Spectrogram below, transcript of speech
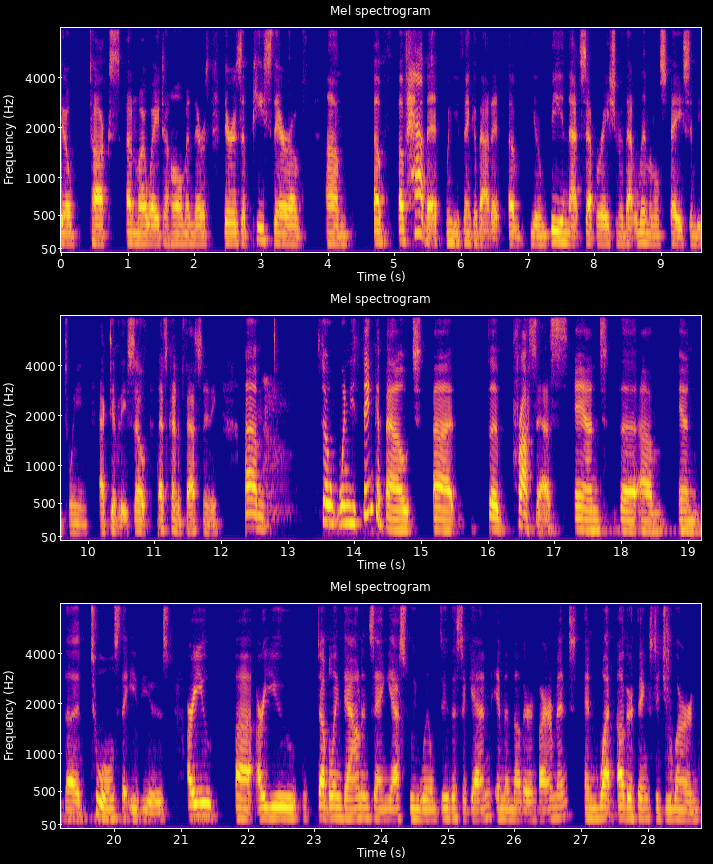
you know talks on my way to home. And there's there is a piece there of um, of of habit when you think about it of you know being that separation or that liminal space in between activities. So that's kind of fascinating. Um, so when you think about uh, the process and the um, and the tools that you've used, are you uh, are you doubling down and saying yes, we will do this again in another environment? And what other things did you learn,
